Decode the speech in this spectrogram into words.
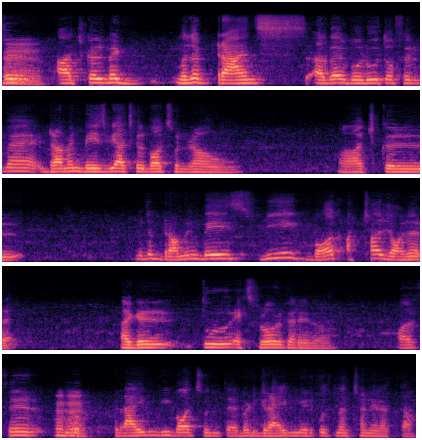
फिर हम्म। आजकल मैं मतलब ट्रांस अगर बोलूँ तो फिर मैं ड्रम एंड बेस भी आजकल बहुत सुन रहा हूँ। आजकल मतलब ड्रम एंड बेस भी एक बहुत अच्छा जॉनर है। अगर तू एक्सप्लोर करे तो। और फिर हम्म। ग्राइम भी बहुत सुनते हैं बट ग्राइम मेरे को उतना अच्छा नहीं लगता।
